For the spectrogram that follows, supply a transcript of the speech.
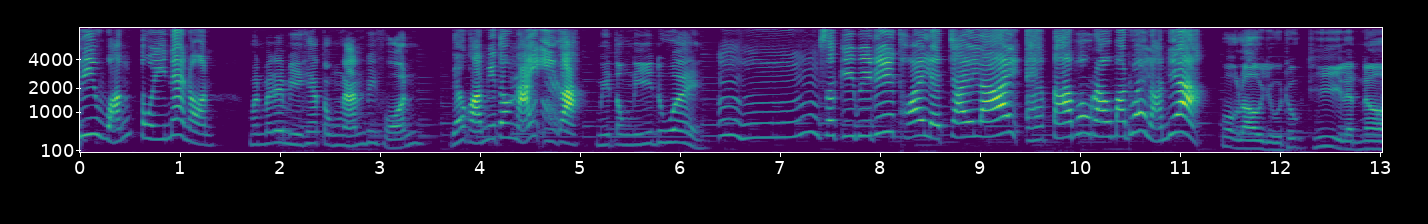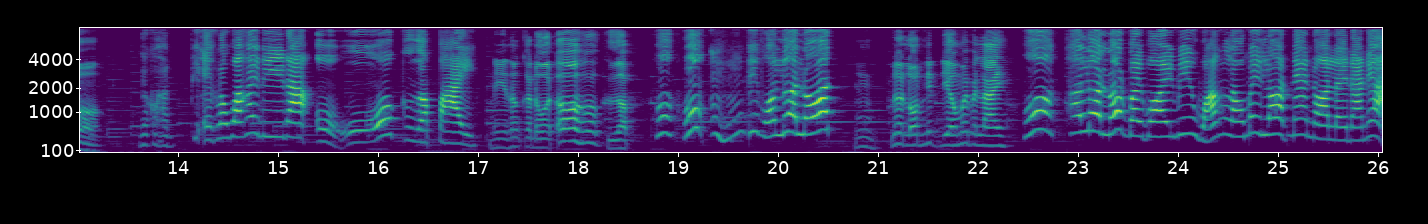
มีหวังตุยแน่นอน มันไม่ได้มีแค่ตรงนั้นพี่ฝน เดี๋ยวก่อนมีตรงไหนอีกอะมีตรงนี้ด้วย อือหือสกีบีดี้ทอยเล็ตใจร้าย แอบตามพวกเรามาด้วยเหรอเนี่ย พวกเราอยู่ทุกที่แล้วเนาะ เดี๋ยวก่อน พี่เอกระวังให้ดีนะ โอ้โห เกือบไปนี่ต้องกระโดด โอ้โหเกือบโอ้โหอื้อหือพี่ฝนเลื่อนรถอืมเลือดลดนิดเดียวไม่เป็นไร โอ้ถ้าเลื่อนรถบ่อยๆ มีหวังเราไม่รอดแน่นอนเลยนะเนี่ย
